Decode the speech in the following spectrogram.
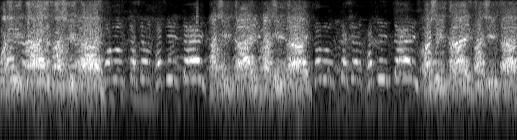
ফাঁসি চাই ফাঁসি চাই ফাঁসি চাই ফাঁসি চাই। ফাঁসি চাই ফাঁসি চাই।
